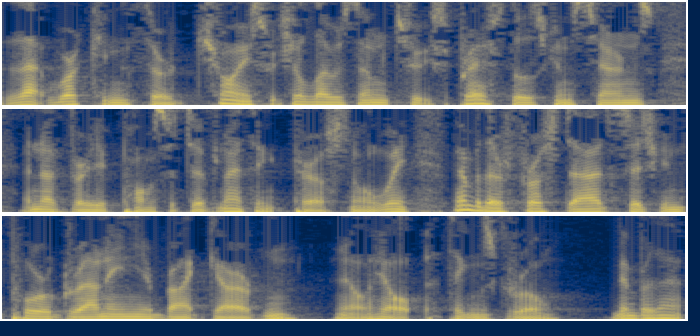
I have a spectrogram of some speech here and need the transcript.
that working third choice, which allows them to express those concerns in a very positive and I think personal way. Remember their first ad says you can pour granny in your back garden and it'll help things grow. Remember that?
